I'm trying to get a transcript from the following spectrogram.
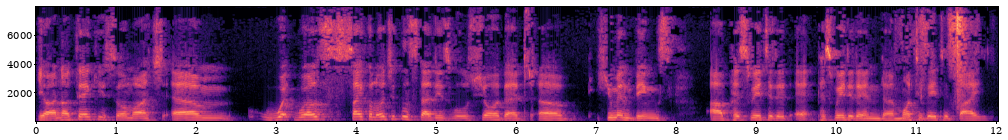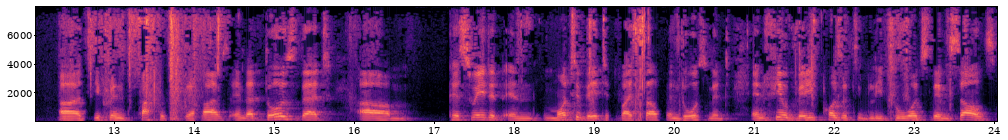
Yeah, no, thank you so much. Um, well, psychological studies will show that uh, human beings are persuaded, persuaded and uh, motivated by uh, different facets of their lives, and that those that um, persuaded and motivated by self-endorsement and feel very positively towards themselves,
